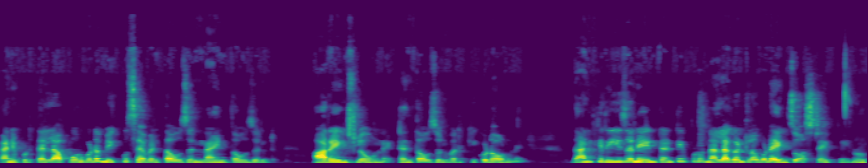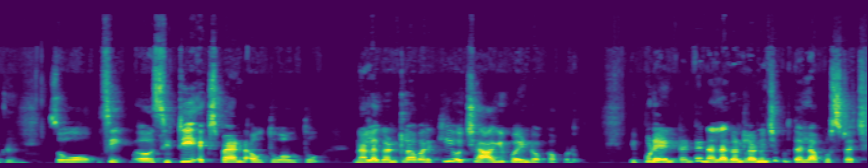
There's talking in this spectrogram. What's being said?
కానీ ఇప్పుడు తెల్లాపూర్ కూడా మీకు సెవెన్ థౌజండ్ నైన్ థౌజండ్ ఆ రేంజ్లో ఉన్నాయి. టెన్ థౌజండ్ వరకు కూడా ఉన్నాయి. దానికి రీజన్ ఏంటంటే ఇప్పుడు నల్లగంటలో కూడా ఎగ్జాస్ట్ అయిపోయింది. సో సి సిటీ ఎక్స్పాండ్ అవుతూ అవుతూ నల్లగంట్ల వరకు వచ్చి ఆగిపోయింది ఒకప్పుడు. ఇప్పుడు ఏంటంటే నల్లగంట్ల నుంచి ఇప్పుడు తెల్లాపూర్ స్ట్రెచ్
